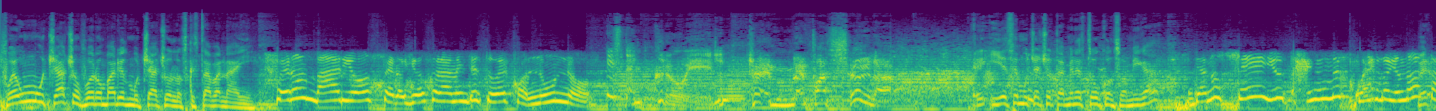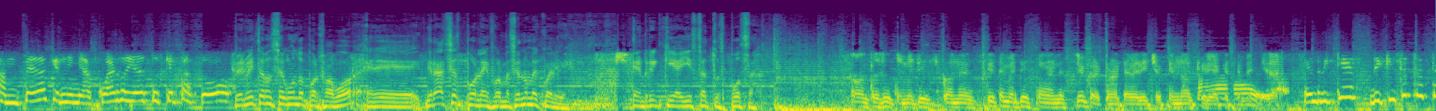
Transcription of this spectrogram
¿Fue un muchacho o fueron varios muchachos los que estaban ahí? Fueron varios, pero yo solamente estuve con uno. ¡Me fascina! Eh, ¿Y ese muchacho también estuvo con su amiga? Ya no sé, yo ay, no me acuerdo. Yo andaba Pero- tan peda que ni me acuerdo ya después qué pasó. Permítame un segundo, por favor. Eh, gracias por la información, no me cuelgue. Enrique, ahí está tu esposa. No, entonces te metiste con el, sí te metiste con el stripper, pero no te había dicho que no quería que te metiera. Enrique, ¿de qué se trata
